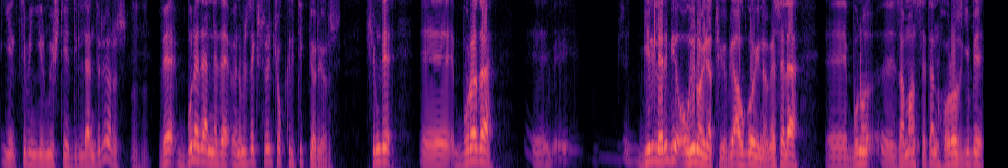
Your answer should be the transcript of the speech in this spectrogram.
2023 diye dillendiriyoruz. Hı hı. Ve bu nedenle de önümüzdeki süreci çok kritik görüyoruz. Şimdi e, burada e, birileri bir oyun oynatıyor, bir algı oyunu. Mesela e, bunu e, zaman seten horoz gibi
